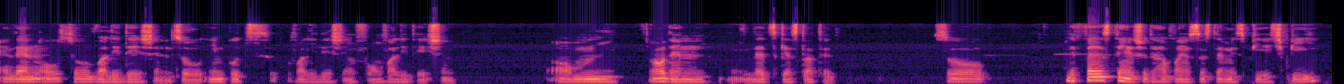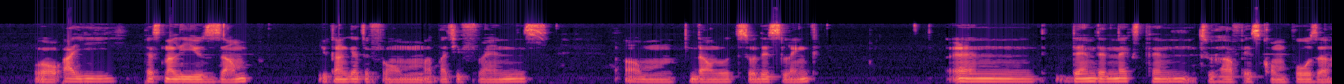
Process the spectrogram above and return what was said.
and then also validation so input validation form validation. Um well then let's get started. So the first thing you should have on your system is php well i personally use XAMPP You can get it from Apache Friends um, download. So this link. And then the next thing to have is Composer.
